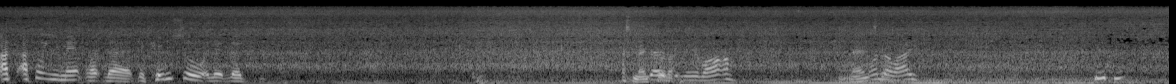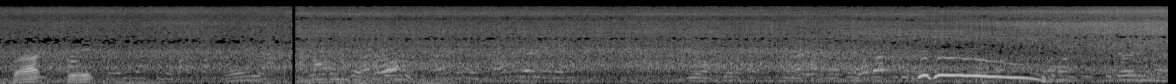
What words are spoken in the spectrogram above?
I, I thought you meant like the, the council, the, the... That's mental. Down that. in the water. Wonder Mental. why. Fuck's sake. That's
